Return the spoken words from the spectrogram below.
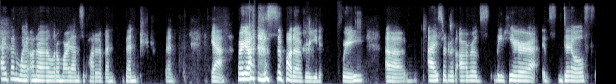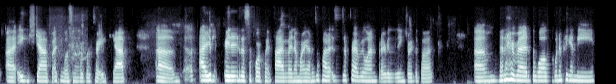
I then went on a little Mariana Zapata ben ben ben yeah Mariana Zapata read free. Um, I started with All Rhodes Lead Here. It's DILF, uh, Age Gap. I think most of her books are Age Gap. Um, Yeah. I rated this a 4.5. I know Mariana Zapata isn't for everyone, but I really enjoyed the book. Um, then I read The Wall Winnipeg and Me,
